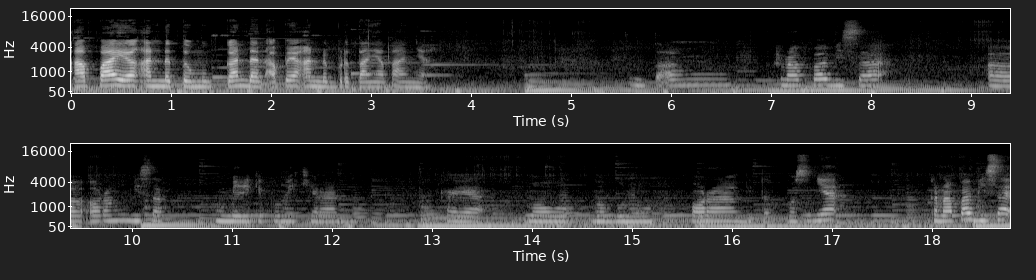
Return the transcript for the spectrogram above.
apa yang anda temukan dan apa yang anda bertanya-tanya? Tentang kenapa bisa uh, orang bisa memiliki pemikiran kayak mau membunuh orang gitu. Maksudnya kenapa bisa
